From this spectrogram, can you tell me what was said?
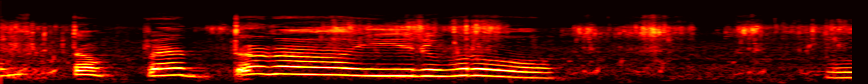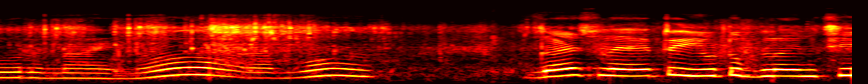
ఎంత పెద్దదా ఈ రివరు? ఊరు నాయను రమ్మో గైస్ నేనైతే యూట్యూబ్లో నుంచి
